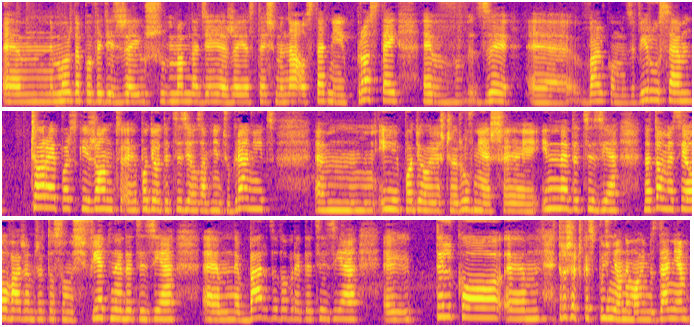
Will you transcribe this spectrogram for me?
Em, można powiedzieć, że już mam nadzieję, że jesteśmy na ostatniej prostej e, w, z e, walką z wirusem. Wczoraj polski rząd e, podjął decyzję o zamknięciu granic. I podjął jeszcze również e, inne decyzje. Natomiast ja uważam, że to są świetne decyzje, bardzo dobre decyzje. Tylko em, troszeczkę spóźnione moim zdaniem.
